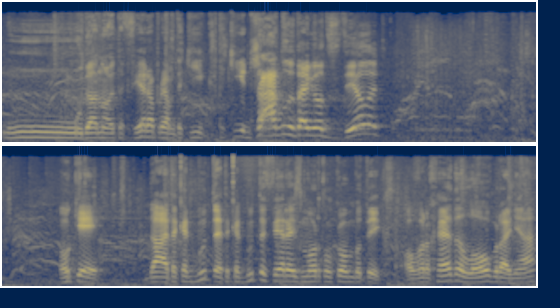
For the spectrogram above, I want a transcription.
У, да, но это Фера прям такие, такие джаглы дает сделать. Окей. Да, это как будто, это как будто Фера из Mortal Kombat X. Оверхеды, low, броня.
